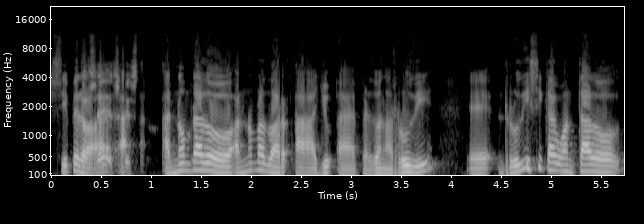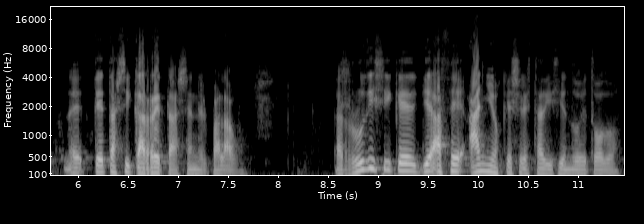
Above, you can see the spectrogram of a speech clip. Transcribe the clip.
Sí, pero No sé, ha- es que ha- esto- has nombrado, has nombrado a, a a- perdón, a Rudy. Eh, Rudy sí que ha aguantado eh, tetas y carretas en el Palau. A Rudy sí que ya hace años que se le está diciendo de todo.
